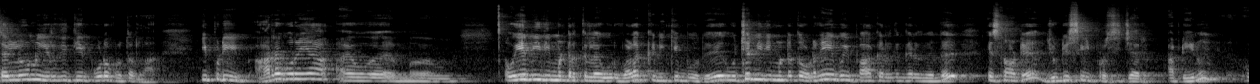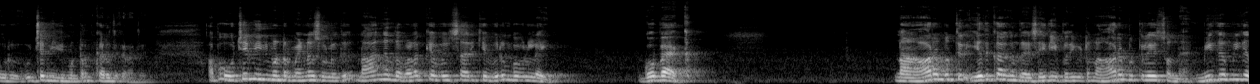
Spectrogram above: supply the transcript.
செல்லும்னு இறுதி தீர்ப்பு கூட கொடுத்துடலாம். இப்படி அறகுறையாக உயர்நீதிமன்றத்தில் ஒரு வழக்கு நிற்கும்போது உச்சநீதிமன்றத்தை உடனே போய் பார்க்கறதுங்கிறது வந்து it's not a judicial procedure அப்படின்னு ஒரு உச்சநீதிமன்றம் கருதுகிறது. அப்போ உச்சநீதிமன்றம் என்ன சொல்லுது? நாங்கள் இந்த வழக்கை விசாரிக்க விரும்பவில்லை. கோ பேக் நான் ஆரம்பத்தில் எதுக்காக இந்த செய்தியை பதிவிட்டேன் நான் ஆரம்பத்திலே சொன்னேன். மிக மிக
